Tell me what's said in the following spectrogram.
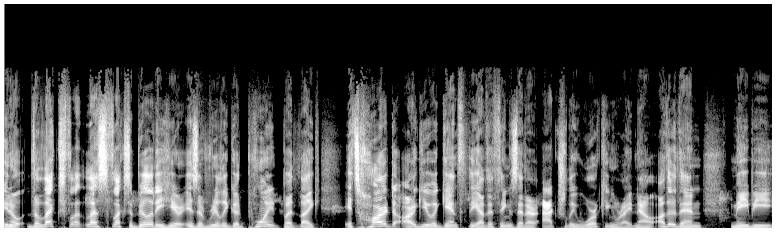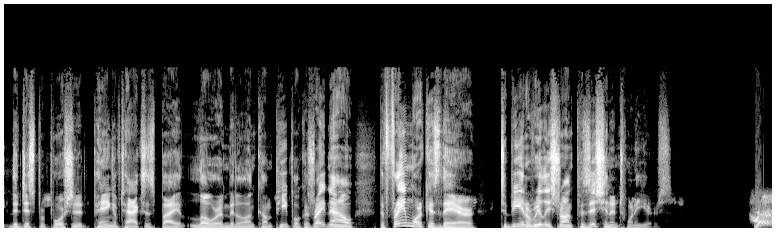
you know, the less less flexibility here is a really good point, but like it's hard to argue against the other things that are actually working right now, other than maybe the disproportionate paying of taxes by lower and middle income people. Because right now the framework is there to be in a really strong position in 20 years. Correct.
